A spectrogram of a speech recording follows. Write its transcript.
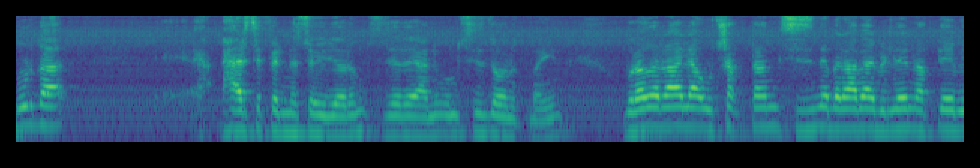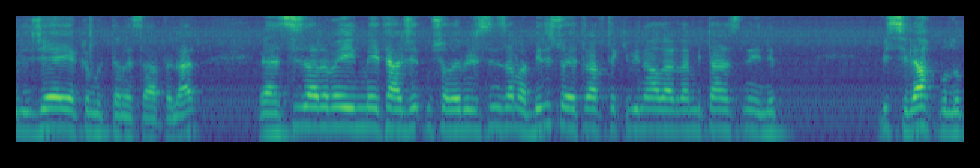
Burada e, her seferinde söylüyorum size de yani onu siz de unutmayın. Buralar hala uçaktan sizinle beraber birilerinin atlayabileceği yakınlıkta mesafeler. Yani siz arabaya inmeyi tercih etmiş olabilirsiniz ama birisi o etraftaki binalardan bir tanesine inip bir silah bulup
